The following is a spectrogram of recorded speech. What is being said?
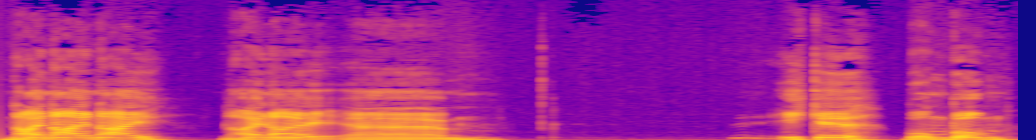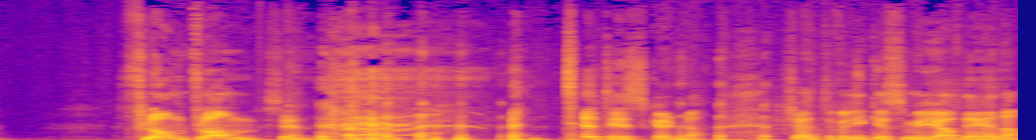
nei, nei, nei, nei, nei, eh, ikke bom, bom. Flom, flom, sier han til tyskeren, da. Skjønte vel ikke så mye av det, da.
